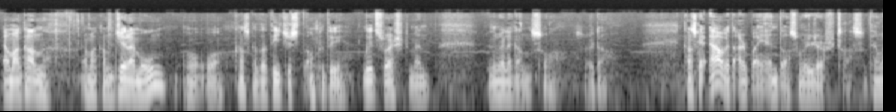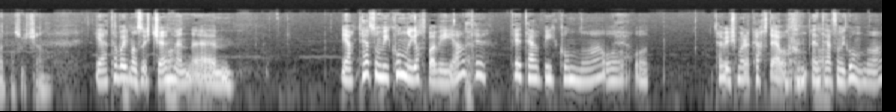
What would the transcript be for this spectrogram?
ja, man kan ja, man kan göra en mån och, och kanske det teaches omkring till lydsröst men men väl kan så så är det kanske är ett arbete ändå som vi gör så det vet man så inte. Ja, det vet man så inte men ehm um, ja, det som vi kunde hjälpa vi ja, det det det vi kunde och och tar vi smöra kraft av en det som vi går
